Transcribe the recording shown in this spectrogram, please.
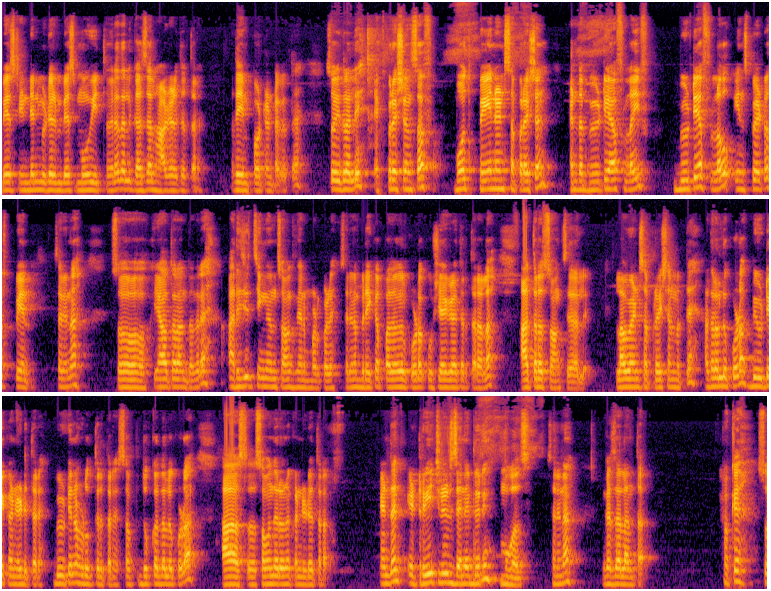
based Indian medieval base movie ಇತ್ತಂದ್ರೆ ಅದರಲ್ಲಿ ಗಜಲ್ ಹಾಡು ಹೇಳ್ತಿರ್ತಾರೆ ಅದೇ ಇಂಪಾರ್ಟೆಂಟ್ ಆಗುತ್ತೆ. ಸೊ ಇದರಲ್ಲಿ expressions of both pain and separation and the beauty of life beauty of love inspite of pain ಸರಿನಾ? ಸೊ ಯಾವ ಥರ ಅಂತಂದರೆ, ಅರಿಜಿತ್ ಸಿಂಗ್ ಒಂದು ಸಾಂಗ್ಸ್ ನೆನಪು ಮಾಡ್ಕೊಳ್ಳಿ. ಸರಿ ಬ್ರೇಕಪ್ ಆದಾಗಲೂ ಕೂಡ ಖುಷಿಯಾಗಿ ಹೇಳ್ತಿರ್ತಾರಲ್ಲ, ಆ ಥರದ ಸಾಂಗ್ಸ್ ಇದರಲ್ಲಿ. ಲವ್ ಆ್ಯಂಡ್ ಸಪ್ರೇಷನ್ ಮತ್ತೆ ಅದರಲ್ಲೂ ಕೂಡ ಬ್ಯೂಟಿ ಕಂಡುಹಿಡಿತಾರೆ. ಬ್ಯೂಟಿನ ಹುಡುಕ್ತಿರ್ತಾರೆ. ಸಪ್ ದುಃಖದಲ್ಲೂ ಕೂಡ ಆ ಸೌಂದರ್ಯವನ್ನು ಕಂಡುಹಿಡಿತಾರೆ and then it reach its ಜನ ಡ್ಯೂರಿಂಗ್ ಮುಗಲ್ಸ್ ಸರಿನಾ? ಗಜಲ್ ಅಂತ. ಓಕೆ ಸೊ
